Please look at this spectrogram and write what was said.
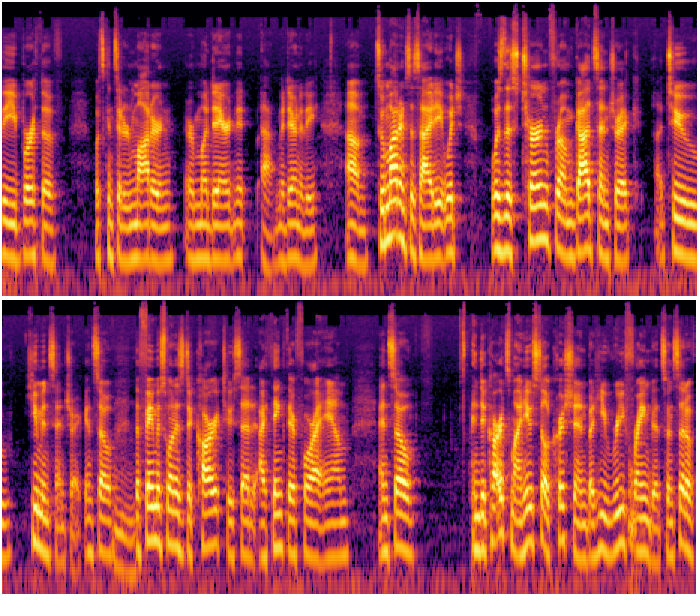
the birth of what's considered modern or modern uh, modernity. Um, so modern society, which was this turn from God-centric uh, to human-centric. And so mm. the famous one is Descartes, who said, "I think, therefore I am." And so in Descartes' mind, he was still a Christian, but he reframed it. So instead of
